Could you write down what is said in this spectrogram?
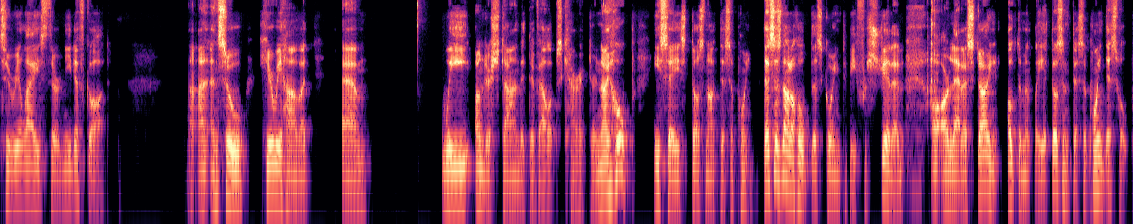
to realize their need of God. Uh, and so here we have it. Um, we understand it develops character. Now, hope, he says, does not disappoint. This is not a hope that's going to be frustrated or, or let us down. Ultimately, it doesn't disappoint this hope.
